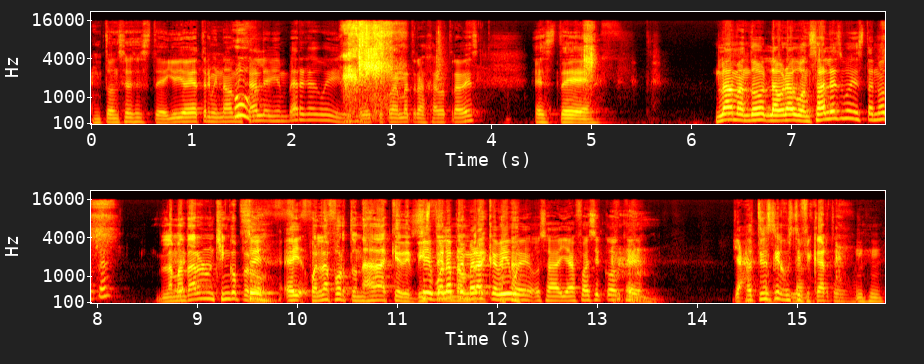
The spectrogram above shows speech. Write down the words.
Entonces, este, yo ya había terminado mi jale bien verga, güey. y Tuve que ponerme a trabajar otra vez. Este. La mandó Laura González, güey, esta nota. La mandaron un chingo, pero Sí, fue la afortunada que viste Sí, fue la primera que vi, güey. O sea, ya fue así como que. Ya. No tienes que justificarte. Ujú.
